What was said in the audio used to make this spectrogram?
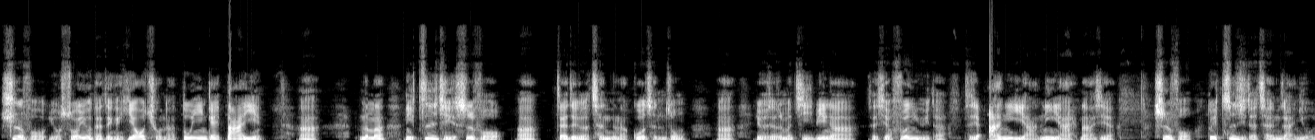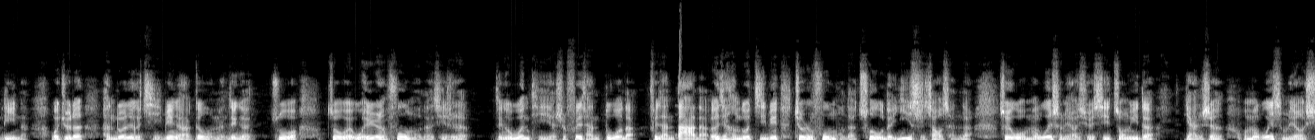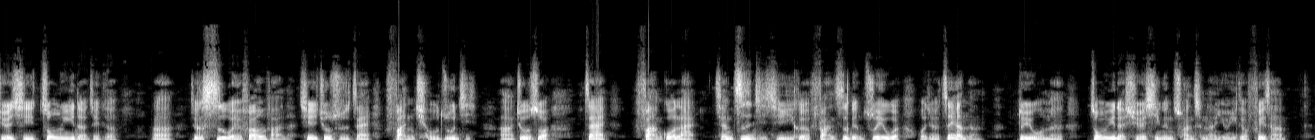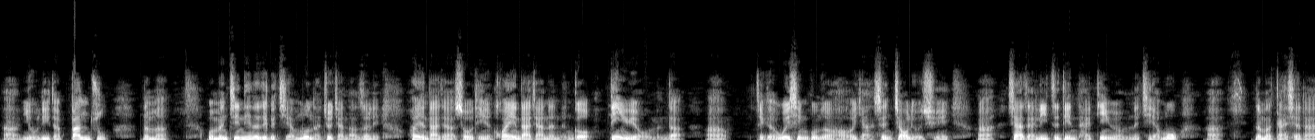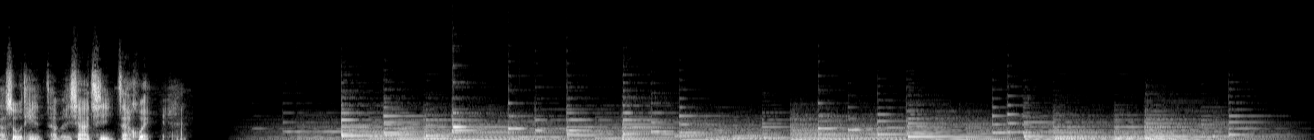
是否有所有的这个要求呢都应该答应啊？那么你自己是否啊在这个成长的过程中啊，有些什么疾病啊，这些风雨的这些安逸啊、溺爱那些，是否对自己的成长有利呢？我觉得很多这个疾病啊，跟我们这个做作为为人父母的，其实这个问题也是非常多的、非常大的，而且很多疾病就是父母的错误的意识造成的。所以，我们为什么要学习中医的养生？我们为什么要学习中医的这个？啊，这个思维方法呢，其实就是在反求诸己啊，就是说，在反过来向自己去一个反思跟追问。我觉得这样呢，对于我们中医的学习跟传承呢，有一个非常啊有力的帮助。那么，我们今天的这个节目呢，就讲到这里，欢迎大家收听，欢迎大家呢能够订阅我们的啊。这个微信公众号和养生交流群啊，下载荔枝电台，订阅我们的节目啊。那么感谢大家收听，咱们下期再会。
